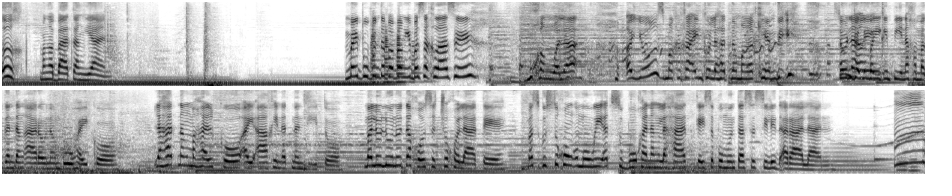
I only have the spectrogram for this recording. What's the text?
Ugh, mga batang yan. May pupunta pa bang iba sa klase? Mukhang wala. Ayos, makakain ko lahat ng mga candy. So na ang magiging pinakamagandang araw ng buhay ko. Lahat ng mahal ko ay akin at nandito. Malulunod ako sa tsokolate. Mas gusto kong umuwi at subukan ng lahat kaysa pumunta sa silid-aralan. Mm,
